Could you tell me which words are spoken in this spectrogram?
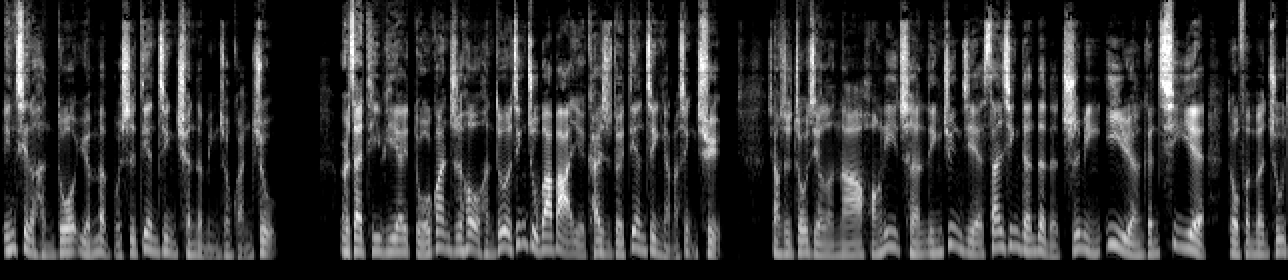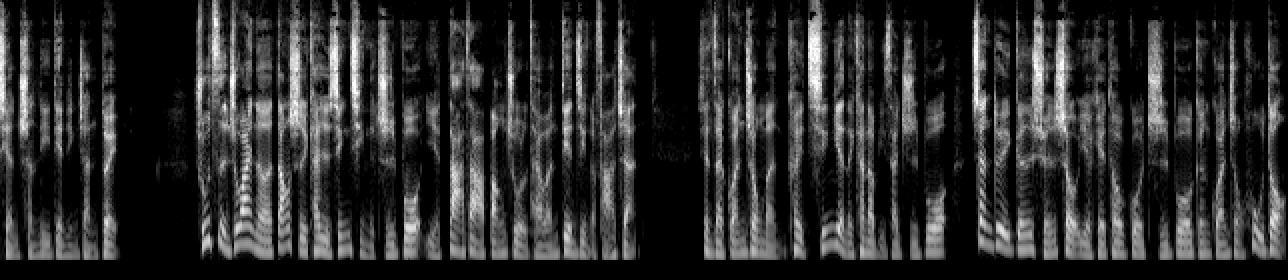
引起了很多原本不是电竞圈的民众关注。而在 TPA 夺冠之后，很多的金主爸爸也开始对电竞感到兴趣，像是周杰伦啊、黄立成、林俊杰、三星等等的知名艺人跟企业都纷纷出钱成立电竞战队。除此之外呢，当时开始兴起的直播也大大帮助了台湾电竞的发展。现在观众们可以亲眼的看到比赛直播，战队跟选手也可以透过直播跟观众互动，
